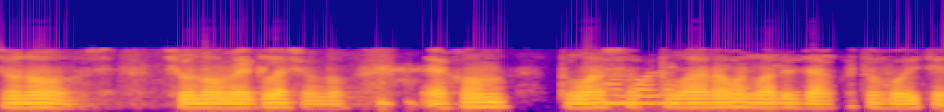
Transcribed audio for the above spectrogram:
শোনো শোনো মেঘলা শোনো। এখন তোমার হ্যাঁ, তোমার আমার মাঝে যা কিছু হয়েছে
